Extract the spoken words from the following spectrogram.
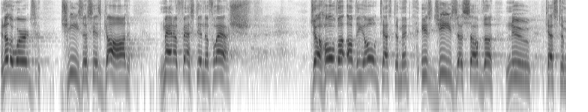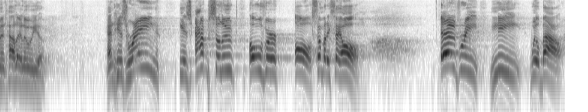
In other words, Jesus is God manifest in the flesh. Jehovah of the Old Testament is Jesus of the New Testament. Hallelujah. And his reign is absolute over all. Somebody say all. all. Every knee will bow.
